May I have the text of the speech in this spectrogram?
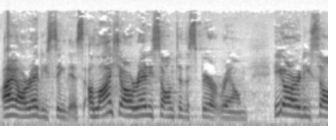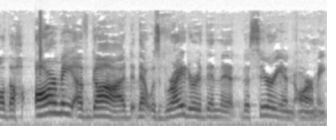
I already see this. Elisha already saw into the spirit realm. He already saw the army of God that was greater than the, the Syrian army.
